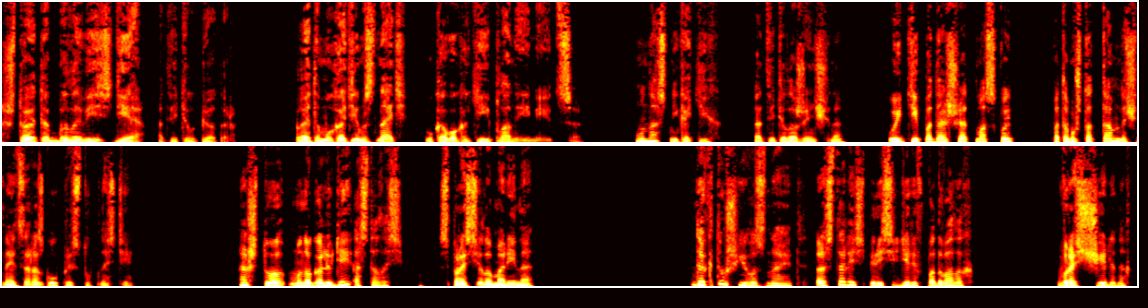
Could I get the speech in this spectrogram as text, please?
что это было везде, — ответил Петр. — Поэтому хотим знать, у кого какие планы имеются. — У нас никаких, — ответила женщина. — Уйти подальше от Москвы, потому что там начинается разгул преступности. — А что, много людей осталось? — спросила Марина. Да кто ж его знает? Остались, пересидели в подвалах, в расщелинах,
